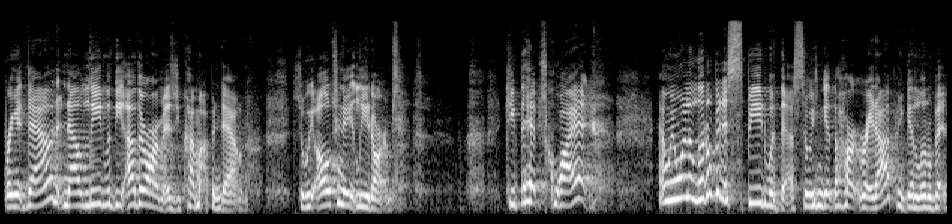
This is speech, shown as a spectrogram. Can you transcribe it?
bring it down. Now lead with the other arm as you come up and down. So we alternate lead arms. Keep the hips quiet. And we want a little bit of speed with this so we can get the heart rate up and get a little bit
